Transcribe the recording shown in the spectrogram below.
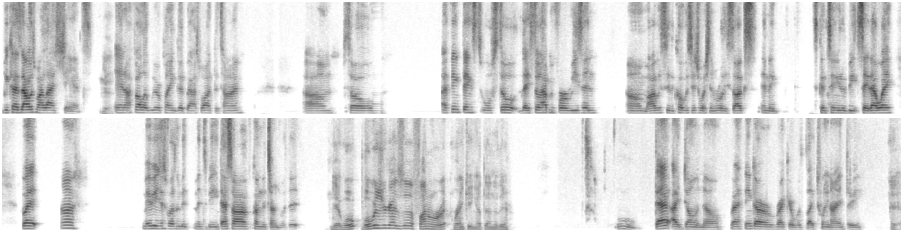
because that was my last chance, yeah. and I felt like we were playing good basketball at the time. Um, so I think things will still they still happen for a reason. Um, obviously the COVID situation really sucks and it's continue to be say that way, but uh, maybe it just wasn't meant to be. That's how I've come to terms with it. Yeah. What What was your guys' uh, final ranking at the end of the year? Ooh, that I don't know, but I think our record was like twenty nine and three. Yeah.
